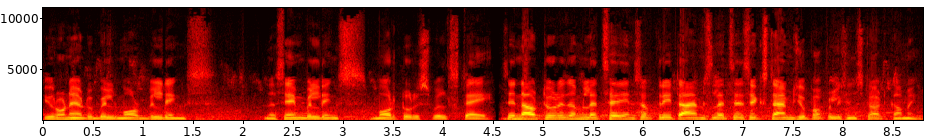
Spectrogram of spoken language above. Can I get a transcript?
you don't have to build more buildings. In the same buildings, more tourists will stay. See, now tourism, let's say instead of three times, let's say six times your population start coming.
